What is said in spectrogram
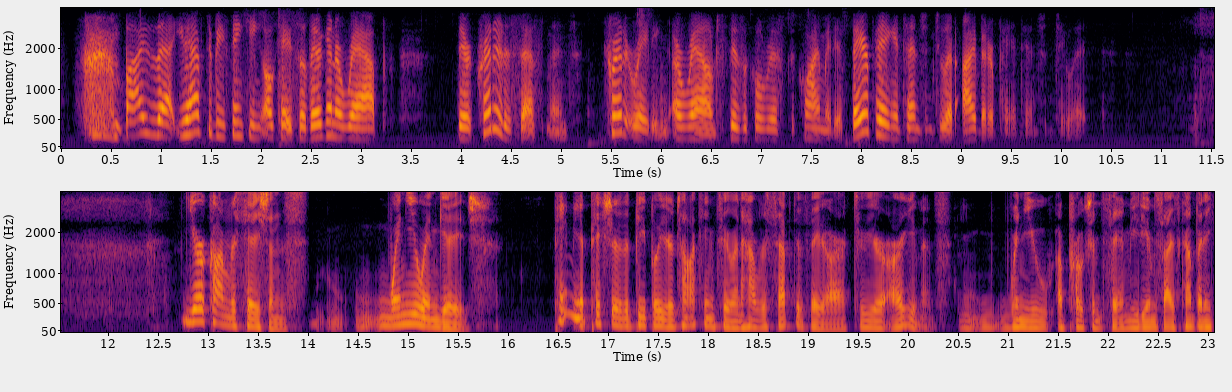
buys that, you have to be thinking, okay, so they're going to wrap their credit assessment, credit rating around physical risk to climate. If they're paying attention to it, I better pay attention to it. Your conversations, when you engage, paint me a picture of the people you're talking to and how receptive they are to your arguments. When you approach, say, a medium-sized company,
